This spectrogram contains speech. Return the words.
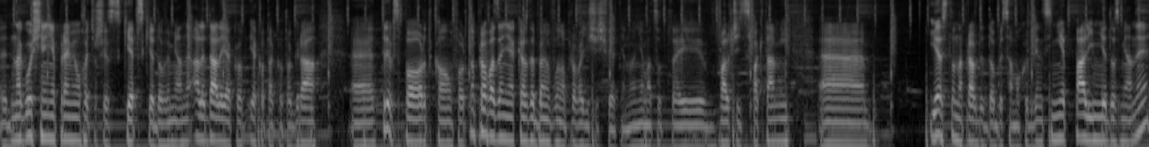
e, nagłośnienie premium, chociaż jest kiepskie do wymiany, ale dalej jako, jako tako to gra. E, tryb sport, komfort, no prowadzenie jak każde BMW, no prowadzi się świetnie, no nie ma co tutaj walczyć z faktami. E, jest to naprawdę dobry samochód, więc nie pali mnie do zmiany,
